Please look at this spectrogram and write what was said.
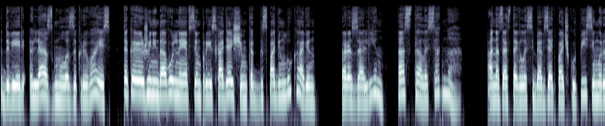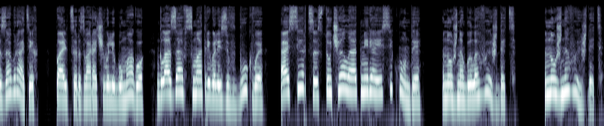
Дверь лязгнула, закрываясь, такая же недовольная всем происходящим, как господин Лукавин. Розалин осталась одна. Она заставила себя взять пачку писем и разобрать их. Пальцы разворачивали бумагу, глаза всматривались в буквы, а сердце стучало, отмеряя секунды. Нужно было выждать. Нужно выждать.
